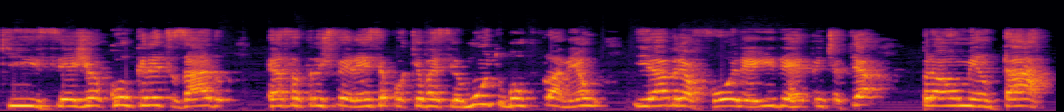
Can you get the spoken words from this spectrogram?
que seja concretizado essa transferência, porque vai ser muito bom para o Flamengo e abre a folha aí, de repente, até para aumentar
